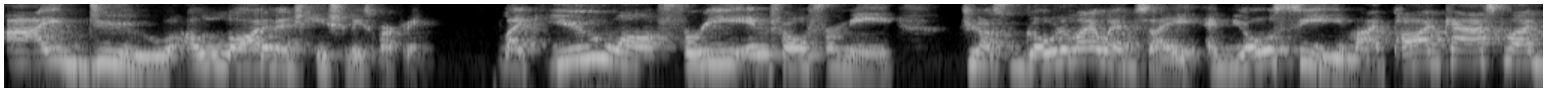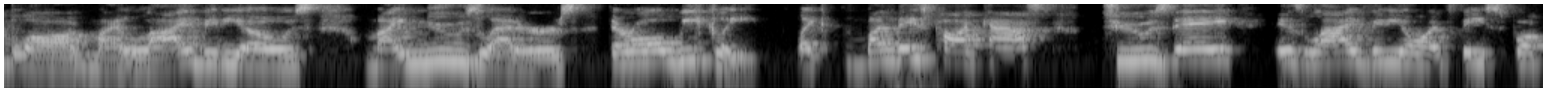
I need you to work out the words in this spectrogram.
I do a lot of education based marketing. Like, you want free info from me, just go to my website and you'll see my podcast, my blog, my live videos, my newsletters. They're all weekly. Like Monday's podcast, Tuesday is live video on Facebook,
